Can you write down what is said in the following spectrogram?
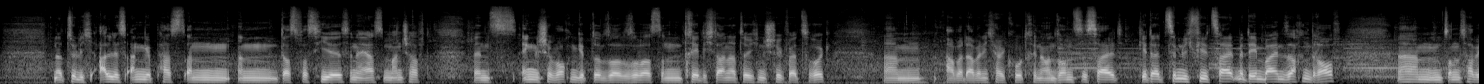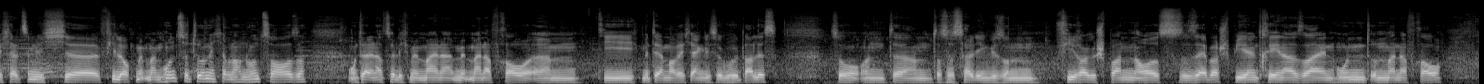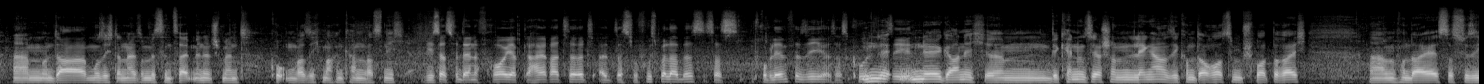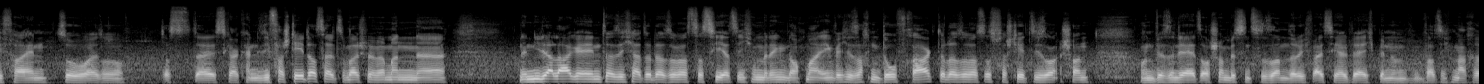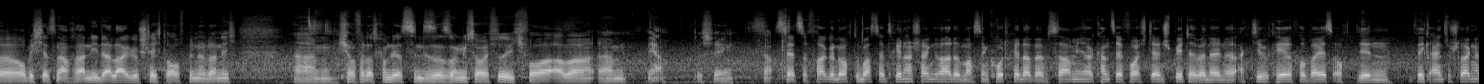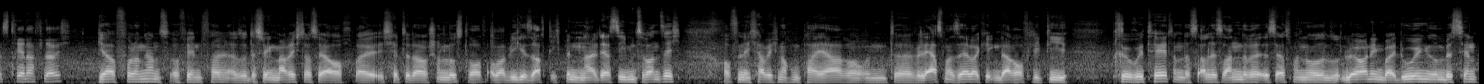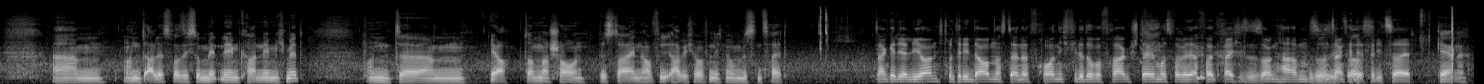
Natürlich alles angepasst an, an, das, was hier ist in der ersten Mannschaft. Wenn es englische Wochen gibt oder sowas, dann trete ich da natürlich ein Stück weit zurück. Ähm, aber da bin ich halt Co-Trainer. Und sonst ist halt, geht halt ziemlich viel Zeit mit den beiden Sachen drauf. Ähm, sonst habe ich halt ziemlich äh, viel auch mit meinem Hund zu tun. Ich habe noch einen Hund zu Hause und halt natürlich mit meiner, mit meiner Frau, ähm, die, mit der mache ich eigentlich so gut alles. So, und ähm, das ist halt irgendwie so ein Vierergespann aus selber spielen, Trainer sein, Hund und meiner Frau. Ähm, und da muss ich dann halt so ein bisschen Zeitmanagement gucken, was ich machen kann, was nicht. Wie ist das für deine Frau? Ihr habt geheiratet, dass du Fußballer bist. Ist das ein Problem für sie? Ist das cool nee, für sie? Nee, gar nicht. Ähm, wir kennen uns ja schon länger. Sie kommt auch aus dem Sportbereich. Ähm, von daher ist das für sie fein. So, also das, da ist gar keine. Sie versteht das halt zum Beispiel, wenn man äh, eine Niederlage hinter sich hat oder sowas, dass sie jetzt nicht unbedingt noch mal irgendwelche Sachen doof fragt oder sowas. Das versteht sie schon. Und wir sind ja jetzt auch schon ein bisschen zusammen. Dadurch weiß sie halt, wer ich bin und was ich mache, ob ich jetzt nach einer Niederlage schlecht drauf bin oder nicht. Ähm, ich hoffe, das kommt jetzt in dieser Saison nicht so häufig vor, aber ähm, ja, Deswegen, ja. Als letzte Frage noch, du machst deinen Trainerschein gerade, machst den Co-Trainer beim Samia. Kannst du dir vorstellen, später, wenn deine aktive Karriere vorbei ist, auch den Weg einzuschlagen als Trainer vielleicht? Ja, voll und ganz, auf jeden Fall. Also deswegen mache ich das ja auch, weil ich hätte da auch schon Lust drauf. Aber wie gesagt, ich bin halt erst 27. Hoffentlich habe ich noch ein paar Jahre und äh, will erstmal selber kicken. Darauf liegt die Priorität und das alles andere ist erstmal nur Learning by Doing so ein bisschen. Ähm, und alles, was ich so mitnehmen kann, nehme ich mit. Und ähm, ja, dann mal schauen. Bis dahin habe ich hoffentlich noch ein bisschen Zeit. Danke dir, Leon. Ich drücke dir die Daumen, dass deine Frau nicht viele doofe Fragen stellen muss, weil wir eine erfolgreiche Saison haben. So Und danke aus. dir für die Zeit. Gerne.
